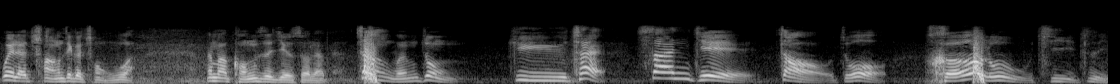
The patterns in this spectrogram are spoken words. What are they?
为了藏这个宠物啊，那么孔子就说了：“臧文仲举菜三节。”早着何如其智也？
